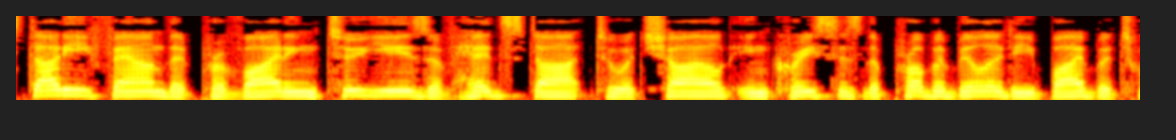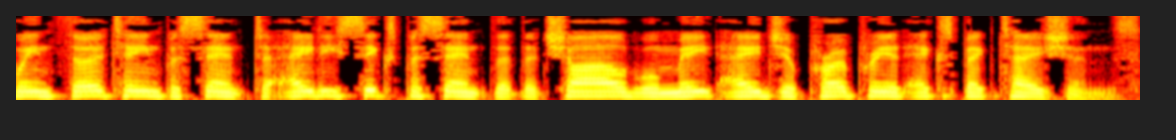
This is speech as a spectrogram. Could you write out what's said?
study found that providing two years of Head Start to a child increases the probability by between 13% to 86% that the child will meet age-appropriate expectations.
